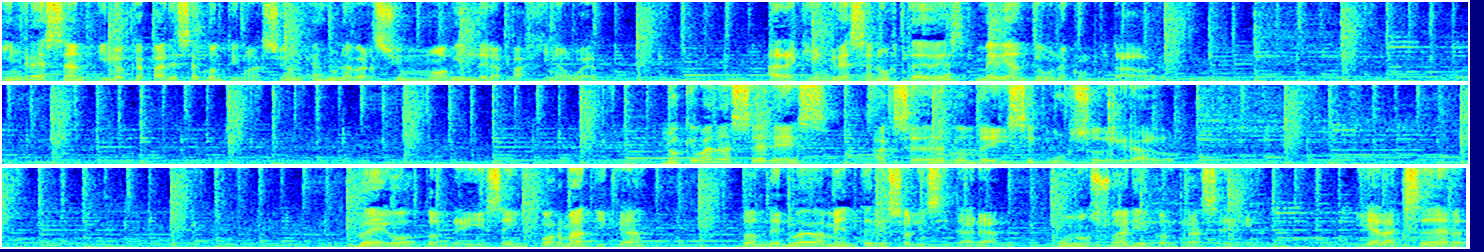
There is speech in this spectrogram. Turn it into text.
Ingresan y lo que aparece a continuación es una versión móvil de la página web a la que ingresan ustedes mediante una computadora. Lo que van a hacer es acceder donde dice curso de grado. Luego, donde dice informática, donde nuevamente le solicitará un usuario y contraseña. Y al acceder,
